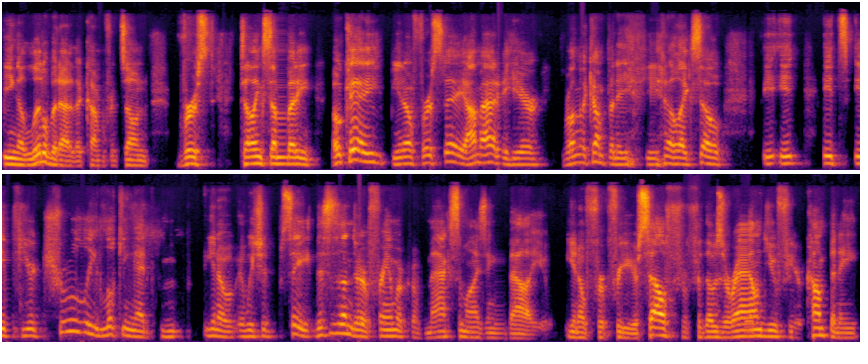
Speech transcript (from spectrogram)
being a little bit out of their comfort zone versus telling somebody okay you know first day i'm out of here run the company you know like so it, it, it's if you're truly looking at you know and we should say this is under a framework of maximizing value you know for for yourself for, for those around you for your company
